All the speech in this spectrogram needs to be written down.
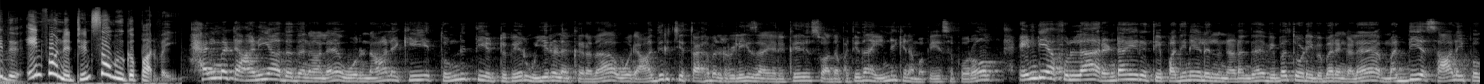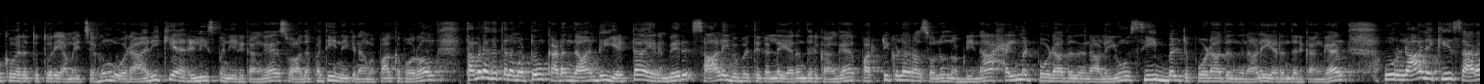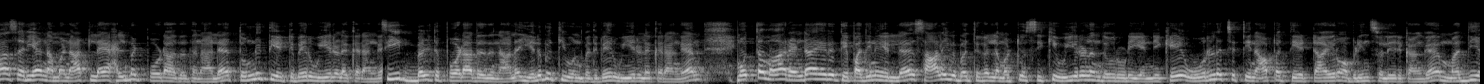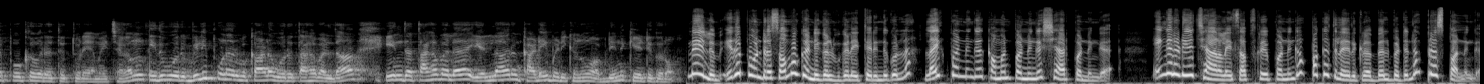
இது இன்ஃபோநெட்டின் சமூக பார்வை. ஹெல்மெட் அணியாததுனால ஒரு நாளைக்கு தொண்ணூற்றி எட்டு பேர் உயிரிழக்கிறதா ஒரு அதிர்ச்சி தகவல் ரிலீஸ் ஆயிருக்கு. ஸோ அதை பற்றி தான் இன்னைக்கு நம்ம பேச போகிறோம் இந்தியா ஃபுல்லாக ரெண்டாயிரத்தி பதினேழில் நடந்த விபத்தோடைய விவரங்களை மத்திய சாலை போக்குவரத்து துறை அமைச்சகம் ஒரு அறிக்கையை ரிலீஸ் பண்ணியிருக்காங்க. ஸோ அதை பற்றி இன்னைக்கு நம்ம பார்க்க போகிறோம் தமிழகத்தில் மட்டும் கடந்த ஆண்டு எட்டாயிரம் பேர் சாலை விபத்துகளில் இறந்திருக்காங்க. பர்டிகுலராக சொல்லணும் அப்படின்னா ஹெல்மெட் போடாததுனாலையும் சீட் பெல்ட் போடாததுனால இறந்திருக்காங்க. ஒரு நாளைக்கு சராசரி சராசரியாக நம்ம நாட்டில் ஹெல்மெட் போடாததுனால தொண்ணூற்றி எட்டு பேர் உயிரிழக்கிறாங்க. சீட் பெல்ட் போடாததுனால எழுபத்தி ஒன்பது பேர் உயிரிழக்கிறாங்க. மொத்தமாக ரெண்டாயிரத்தி பதினேழில் சாலை விபத்துகளில் மட்டும் சிக்கி உயிரிழந்தோருடைய எண்ணிக்கை ஒரு லட்சத்தி நாற்பத்தி எட்டாயிரம் அப்படின்னு சொல்லியிருக்காங்க மத்திய போக்குவரத்து துறை அமைச்சகம். இது ஒரு விழிப்புணர்வுக்கான ஒரு தகவல் தான். இந்த தகவலை எல்லாரும் கடைபிடிக்கணும் அப்படின்னு கேட்டுக்கிறோம். மேலும் இது போன்ற சமூக நிகழ்வுகளை தெரிந்து கொள்ள லைக் பண்ணுங்க கமெண்ட் பண்ணுங்க ஷேர் பண்ணுங்க. எங்களுடைய சேனலை சப்ஸ்கிரைப் பண்ணுங்க பக்கத்துல இருக்கிற பெல் பட்டனை பிரஸ் பண்ணுங்க.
